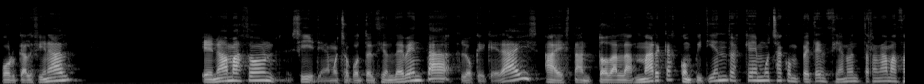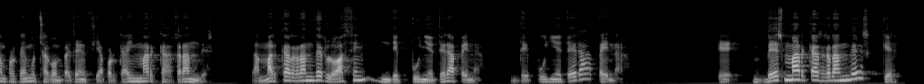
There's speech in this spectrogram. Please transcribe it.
Porque al final en Amazon, sí, tiene mucho potencial de venta, lo que queráis. Ahí están todas las marcas compitiendo. Es que hay mucha competencia. No entra en Amazon porque hay mucha competencia, porque hay marcas grandes. Las marcas grandes lo hacen de puñetera pena. De puñetera pena. Eh, ¿Ves marcas grandes que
